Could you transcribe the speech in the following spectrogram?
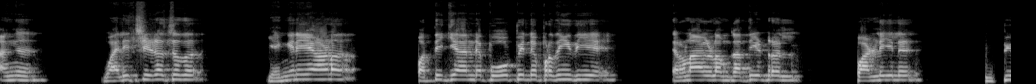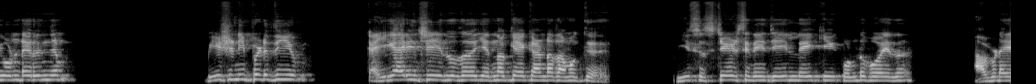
അങ്ങ് വലിച്ചിഴച്ചത് എങ്ങനെയാണ് പത്തിക്കാന്റെ പോപ്പിന്റെ പ്രതിനിധിയെ എറണാകുളം കത്തീഡ്രൽ പള്ളിയിൽ കുപ്പി കൊണ്ടെറിഞ്ഞും ഭീഷണിപ്പെടുത്തിയും കൈകാര്യം ചെയ്തത് എന്നൊക്കെ കണ്ട നമുക്ക് ഈ സിസ്റ്റേഴ്സിനെ ജയിലിലേക്ക് കൊണ്ടുപോയത് അവിടെ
